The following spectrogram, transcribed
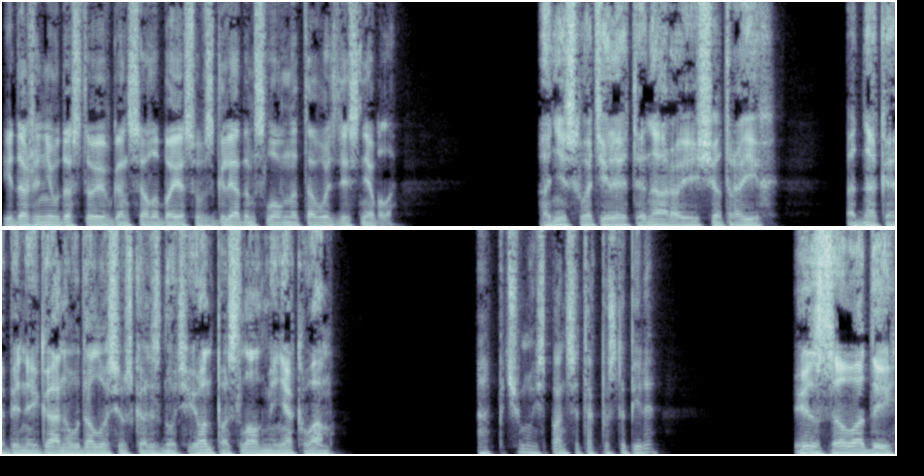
и даже не удостоив Гонсало Баэсу взглядом, словно того здесь не было. «Они схватили Тенаро и еще троих». Однако Бенейгану удалось ускользнуть, и он послал меня к вам. А почему испанцы так поступили? Из-за воды.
